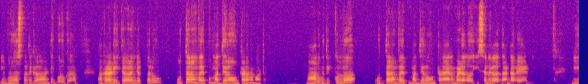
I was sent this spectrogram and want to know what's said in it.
ఈ బృహస్పతి గ్రహం అంటే గురుగ్రహం. అక్కడ అడిగితే ఎవరని చెప్తారు? ఉత్తరం వైపు మధ్యలో ఉంటాడు అనమాట నాలుగు దిక్కుల్లో ఉత్తరం వైపు మధ్యలో ఉంటాడు. ఆయన మెడలో ఈ శనగల దండ వేయండి. ఈ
